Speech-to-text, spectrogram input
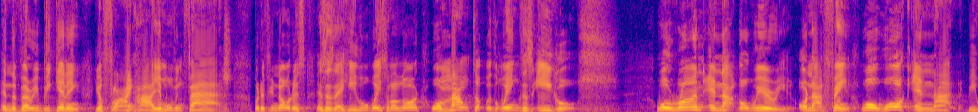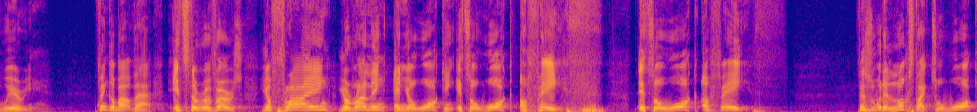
In the very beginning, you're flying high, you're moving fast. But if you notice, it says that he who waits on the Lord will mount up with wings as eagles will run and not go weary or not faint, will walk and not be weary. Think about that. It's the reverse. You're flying, you're running, and you're walking. It's a walk of faith. It's a walk of faith. This is what it looks like to walk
